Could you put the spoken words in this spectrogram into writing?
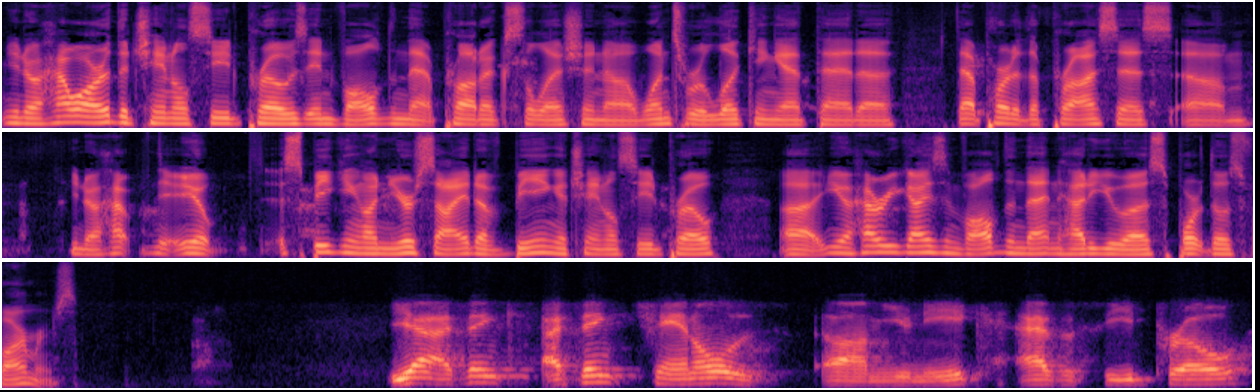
you know, how are the channel seed pros involved in that product selection? Uh, once we're looking at that uh, that part of the process, um, you know, how you know, speaking on your side of being a channel seed pro, uh, you know, how are you guys involved in that, and how do you uh, support those farmers? Yeah, I think I think Channel is um, unique as a seed pro.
